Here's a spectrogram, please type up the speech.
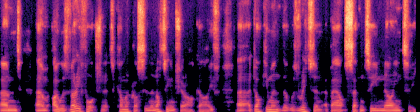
And um, I was very fortunate to come across in the Nottinghamshire archive uh, a document that was written about 1790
